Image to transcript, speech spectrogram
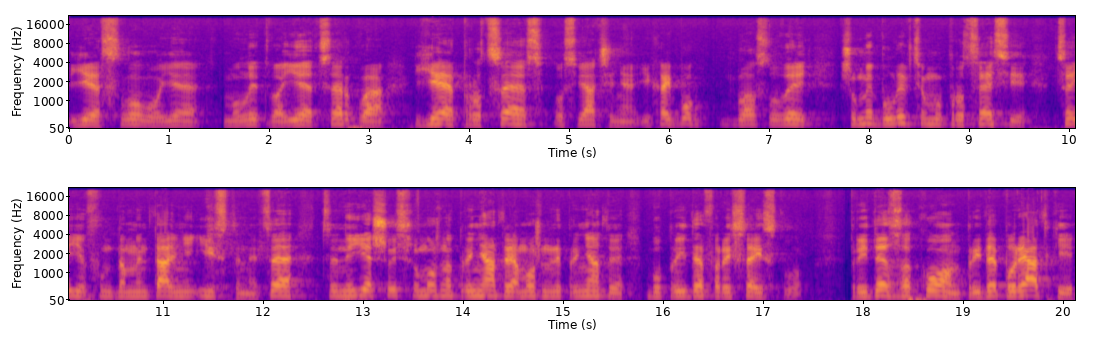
є слово, є молитва, є церква, є процес освячення. І хай Бог благословить, щоб ми були в цьому процесі. Це є фундаментальні істини. Це, це не є щось, що можна прийняти, а можна не прийняти, бо прийде фарисейство. Прийде закон, прийде порядки,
